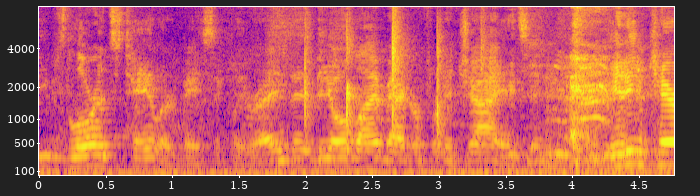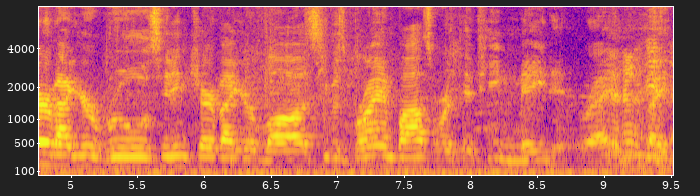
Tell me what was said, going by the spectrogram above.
He was Lawrence Taylor, basically, right? The, the old linebacker from the Giants, and he didn't care about your rules. He didn't care about your laws. He was Brian Bosworth if he made it, right? Like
